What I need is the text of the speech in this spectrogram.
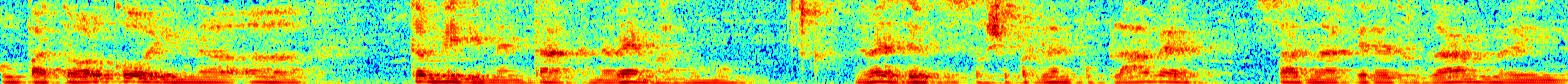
Upa toliko in uh, tam vidim en tak, ne vem, ali bomo, ne vem, zdaj, so še problem poplave, sadnar gre drugam in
